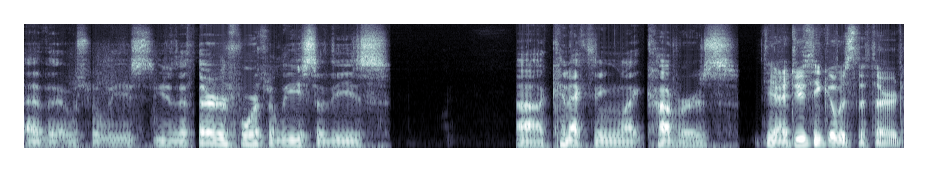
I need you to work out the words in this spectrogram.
uh, that was released, either the third or fourth release of these uh, connecting like covers. Yeah, I do think it was the third.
